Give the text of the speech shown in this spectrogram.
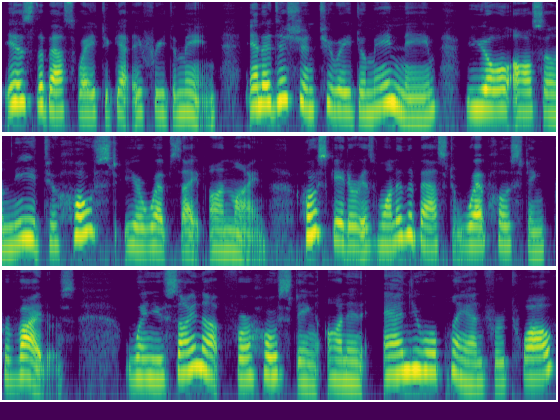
is the best way to get a free domain. In addition to a domain name, you'll also need to host your website online. HostGator is one of the best web hosting providers. When you sign up for hosting on an annual plan for 12,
